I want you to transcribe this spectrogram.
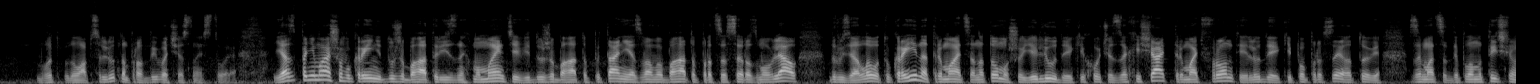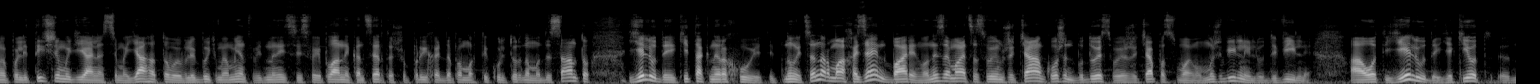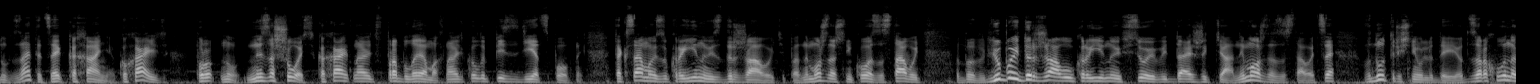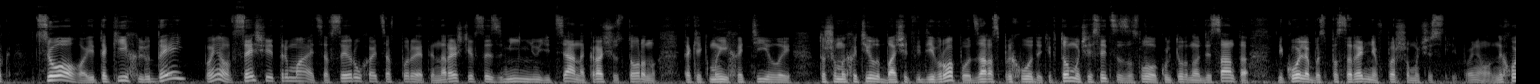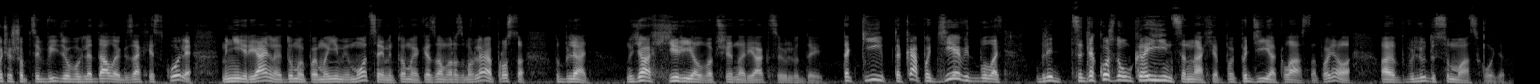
От, ну, абсолютно правдива, чесна історія. Я розумію, що в Україні дуже багато різних моментів і дуже багато питань. Я з вами багато про це все розмовляв, друзі. Але от Україна тримається на тому, що є люди, які хочуть захищати, тримати фронт, є люди, які, попри все, готові займатися дипломатичними, політичними діяльностями. Я готовий в будь-який момент відмінити всі свої плани, концерти, щоб приїхати допомогти культурному десанту. Є люди, які так не рахують. Ну і це норма. Хазяїн барін. Вони займаються своїм життям. Кожен будує своє життя по-своєму. Ми ж вільні люди, вільні. А от є люди, які, от ну знаєте, це як кохання. Кохають. Про ну не за щось, кохають навіть в проблемах, навіть коли піздець повний. Так само і з Україною, і з державою. Типа не можна ж нікого заставити. бо Люби державу Україну і все, і віддай життя. Не можна заставити. Це внутрішнє у людей. От за рахунок цього і таких людей, поняв, все ще й тримається, все рухається вперед. І нарешті все змінюється на кращу сторону, так як ми і хотіли. То, що ми хотіли бачити від Європи, от зараз приходить. І в тому числі це заслуга культурного десанта і Коля безпосередньо в першому числі. Поняли? Не хочу, щоб це відео виглядало як захист Колі. Мені реально, я думаю, по моїм емоціям і тому, як я з вами розмовляю, просто ну блядь. Ну я хірєл вообще на реакцію людей. Такі, така подія відбулась. Блядь, це для кожного українця нахер подія класна, поняла? А люди з ума сходять.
